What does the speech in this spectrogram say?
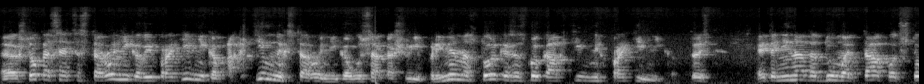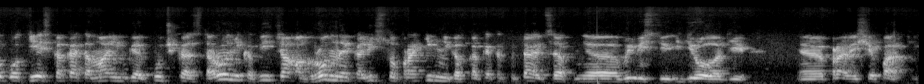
э, что касается сторонников и противников, активных сторонников у Саакашвили примерно столько же, сколько активных противников. То есть это не надо думать так, вот, что вот есть какая-то маленькая кучка сторонников и там огромное количество противников, как это пытаются э, вывести идеологи э, правящей партии.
